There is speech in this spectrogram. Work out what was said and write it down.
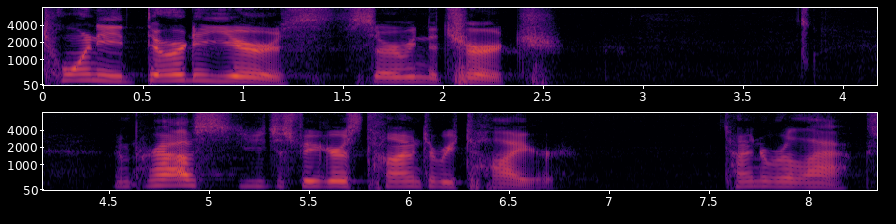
20, 30 years serving the church. And perhaps you just figure it's time to retire, time to relax.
